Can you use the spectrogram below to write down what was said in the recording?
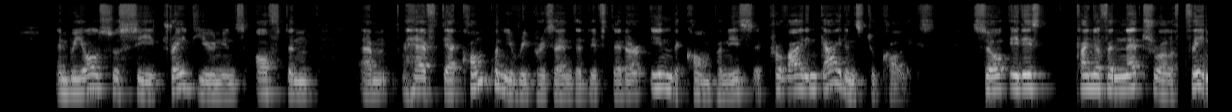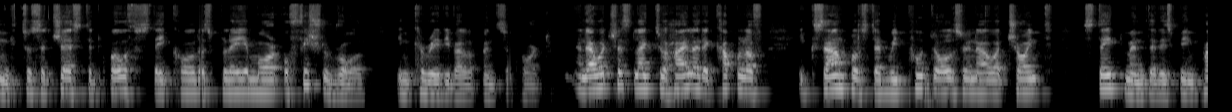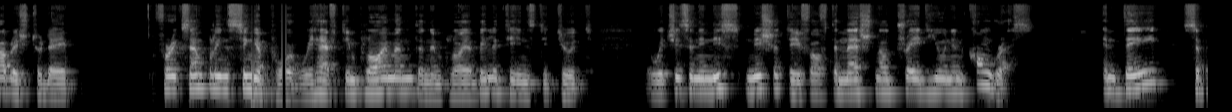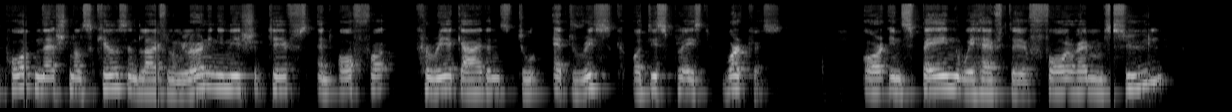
And we also see trade unions often um, have their company representatives that are in the companies providing guidance to colleagues. So it is kind of a natural thing to suggest that both stakeholders play a more official role in career development support. And I would just like to highlight a couple of examples that we put also in our joint statement that is being published today. For example, in Singapore, we have the Employment and Employability Institute, which is an initiative of the National Trade Union Congress. And they support national skills and lifelong learning initiatives and offer career guidance to at risk or displaced workers. Or in Spain, we have the Forum SUL,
